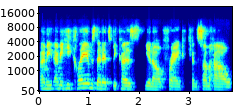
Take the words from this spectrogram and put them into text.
I mean, I mean, he claims that it's because you know Frank can somehow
